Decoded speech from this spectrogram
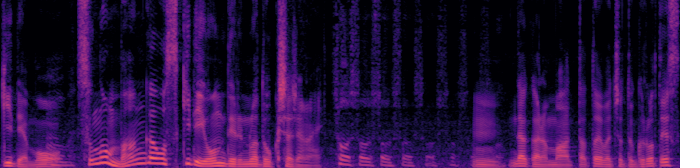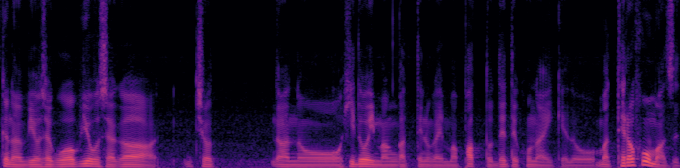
きでも、うん。その漫画を好きで読んでるのは読者じゃない、そうそうそうそうそうそうそうう、ん、だからまあ例えばちょっとグロテスクな描写ゴア描写がちょあのーひどい漫画っていうのが今パッと出てこないけど、まあ、テラフォーマーズ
